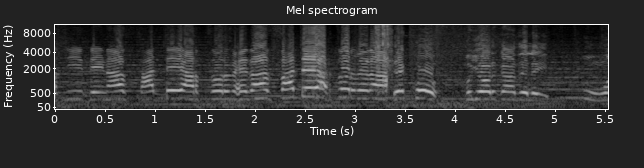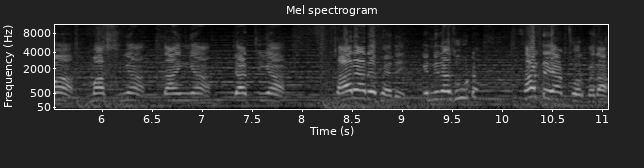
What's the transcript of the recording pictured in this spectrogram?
ਅਸੀਂ ਦੇਣਾ 850 ਰੁਪਏ ਦਾ 850 ਰੁਪਏ ਦਾ। ਦੇਖੋ ਬਜ਼ੁਰਗਾਂ ਦੇ ਲਈ ਭੂਆ ਮਾਸੀਆਂ ਤਾਈਆਂ ਚਾਚੀਆਂ ਸਾਰਿਆਂ ਦੇ ਫਾਇਦੇ। ਕਿੰਨੇ ਦਾ ਸੂਟ? 850 ਰੁਪਏ ਦਾ।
